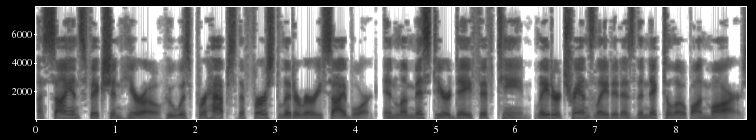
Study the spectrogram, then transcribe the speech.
a science fiction hero who was perhaps the first literary cyborg, in Le Mystère des Fifteen later translated as the Nyctalope on Mars.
